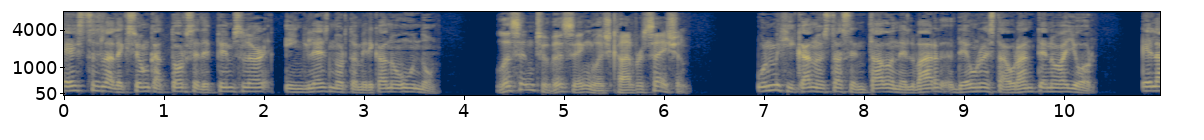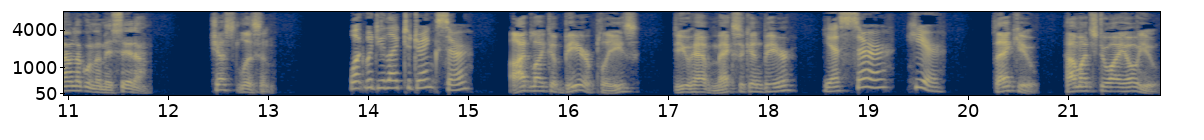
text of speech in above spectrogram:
Esta es la lección 14 de Pimsleur, Inglés Norteamericano 1. Listen to this English conversation. Un mexicano está sentado en el bar de un restaurante en Nueva York. Él habla con la mesera. Just listen. What would you like to drink, sir? I'd like a beer, please. Do you have Mexican beer? Yes, sir. Here. Thank you. How much do I owe you?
